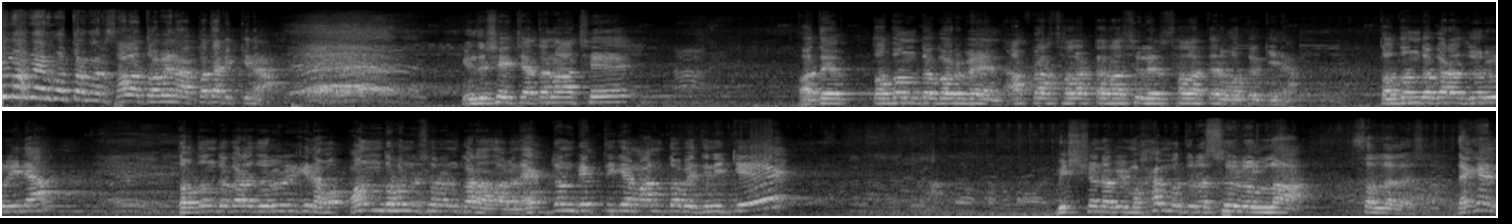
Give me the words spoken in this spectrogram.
ইমামের মতো আমার সালাত হবে না কিনা? কিন্তু সেই চেতনা আছে? অতএব তদন্ত করবেন, আপনার সালাদটা রাসুলের সালাতের মতো কিনা? তদন্ত করা জরুরি না? তদন্ত করা জরুরি কিনা? অন্ধ অনুসরণ করা যাবে না। একজন ব্যক্তিকে মানতে হবে, তিনি কে? বিশ্বনবী মোহাম্মদ রসুল্লাহ সাল্লাহ দেখেন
